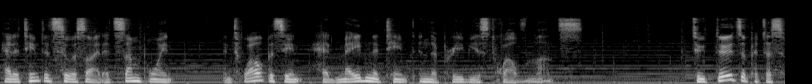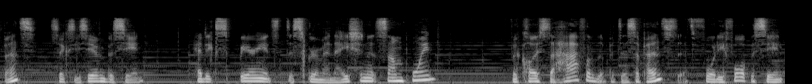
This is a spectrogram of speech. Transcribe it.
had attempted suicide at some point, and 12% had made an attempt in the previous 12 months. Two thirds of participants, 67%, had experienced discrimination at some point. For close to half of the participants, that's 44%,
